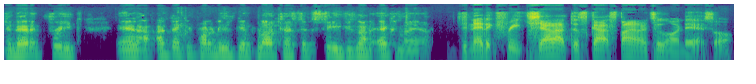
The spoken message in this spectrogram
genetic freak, and I, I think he probably needs to get blood tested to see if he's not an X Man. Genetic freak. Shout out to Scott Steiner too on that. So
